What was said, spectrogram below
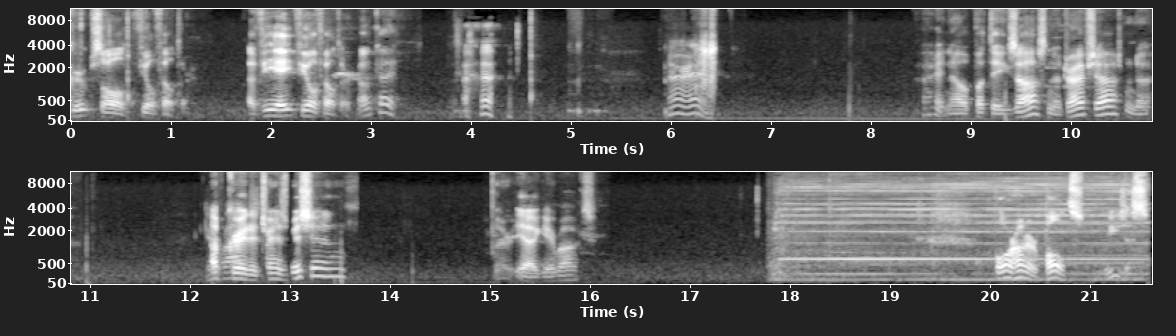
Group sold fuel filter. A V8 fuel filter. Okay. All right. All right, now we'll put the exhaust and the drive shaft and the Gearbox. upgraded transmission. Or, yeah, gearbox. 400 bolts. Jesus.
